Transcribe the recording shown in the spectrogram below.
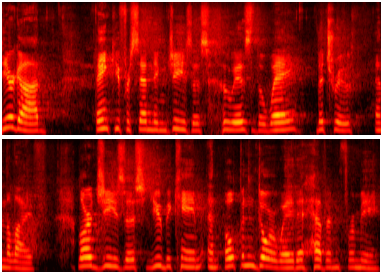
Dear God, thank you for sending Jesus, who is the way, the truth, and the life. Lord Jesus, you became an open doorway to heaven for me.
